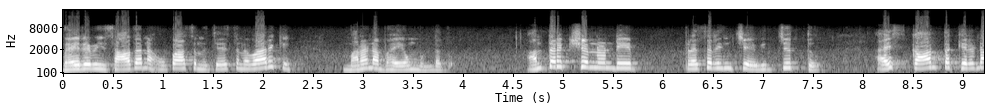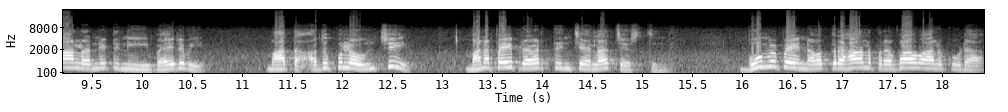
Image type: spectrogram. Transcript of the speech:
భైరవి సాధన ఉపాసన చేసిన వారికి మరణ భయం ఉండదు. అంతరిక్షం నుండి ప్రసరించే విద్యుత్తు అయస్కాంత కిరణాలన్నిటినీ భైరవి మాత అదుపులో ఉంచి మనపై ప్రవర్తించేలా చేస్తుంది. భూమిపై నవగ్రహాల ప్రభావాలు కూడా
